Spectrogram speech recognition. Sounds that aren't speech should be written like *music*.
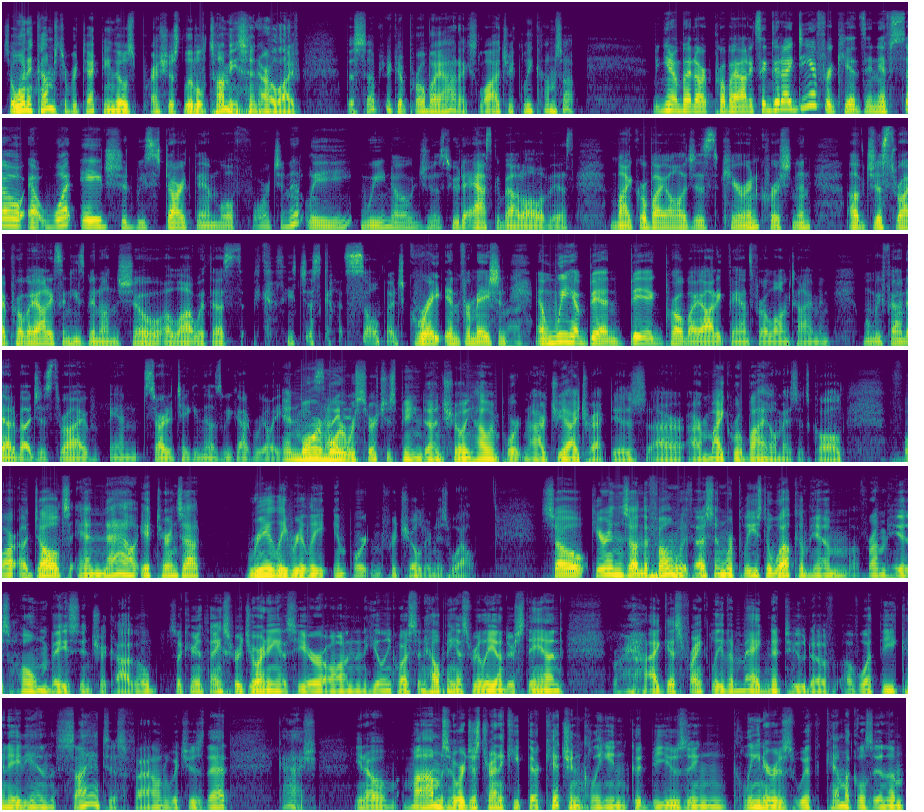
So, when it comes to protecting those precious little tummies in our life, the subject of probiotics logically comes up. You know, but are probiotics a good idea for kids? And if so, at what age should we start them? Well, fortunately, we know just who to ask about all of this. Microbiologist Kiran Krishnan of Just Thrive Probiotics, and he's been on the show a lot with us *laughs* because he's just got so much great information. And we have been big probiotic fans for a long time. And when we found out about Just Thrive and started taking those, we got really And more and more research is being done showing how important our GI tract is, our, our microbiome, as it's called, for adults. And now it turns out really, really important for children as well. So, Kiran's on the phone with us, and we're pleased to welcome him from his home base in Chicago. So, Kiran, thanks for joining us here on Healing Quest and helping us really understand, *laughs* I guess, frankly, the magnitude of, of what the Canadian scientists found, which is that, gosh, you know, moms who are just trying to keep their kitchen clean could be using cleaners with chemicals in them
